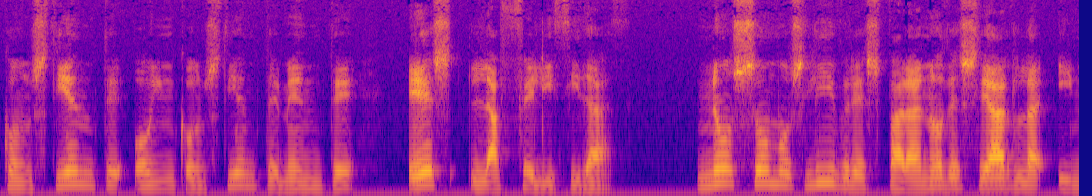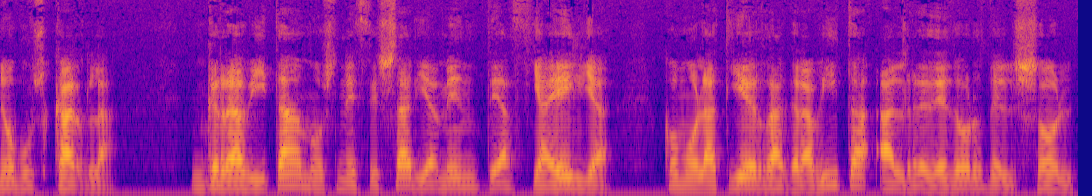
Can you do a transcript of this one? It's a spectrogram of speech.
consciente o inconscientemente, es la felicidad. No somos libres para no desearla y no buscarla. Gravitamos necesariamente hacia ella, como la Tierra gravita alrededor del Sol,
